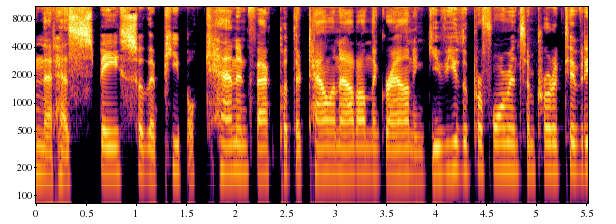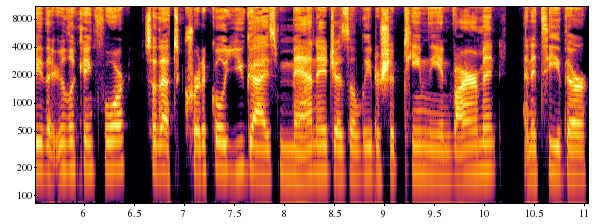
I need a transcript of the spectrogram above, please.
and that has space so that people can, in fact, put their talent out on the ground and give you the performance and productivity that you're looking for. So that's critical. You guys manage as a leadership team the environment and it's either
